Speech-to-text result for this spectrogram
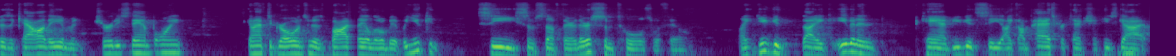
physicality and maturity standpoint. He's gonna have to grow into his body a little bit, but you can see some stuff there. There's some tools with him. Like you could like even in camp, you could see like on pass protection, he's got,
